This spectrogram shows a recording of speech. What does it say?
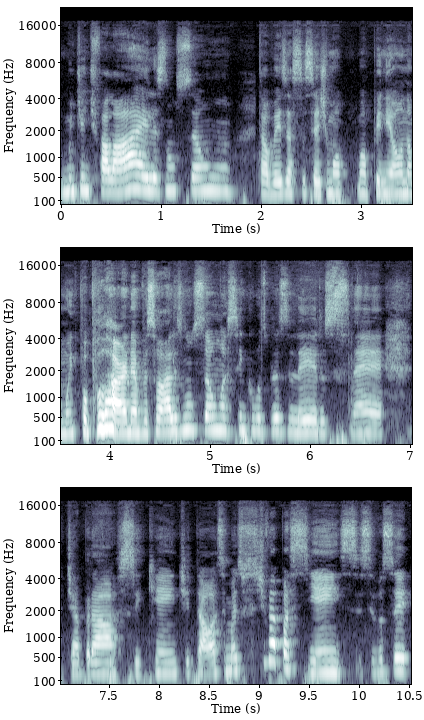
muita gente fala, ah, eles não são talvez essa seja uma, uma, opinião não muito popular, né? A pessoa, ah, eles não são assim como os brasileiros, né? De abraço e quente e tal, assim, mas se você tiver paciência, se você,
